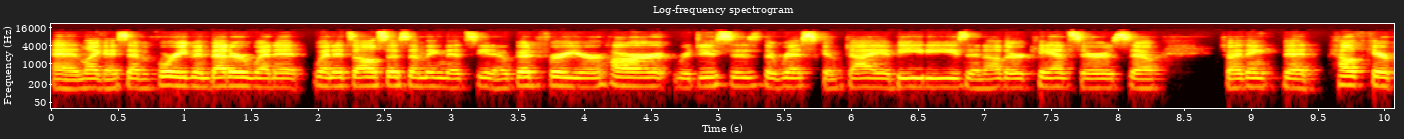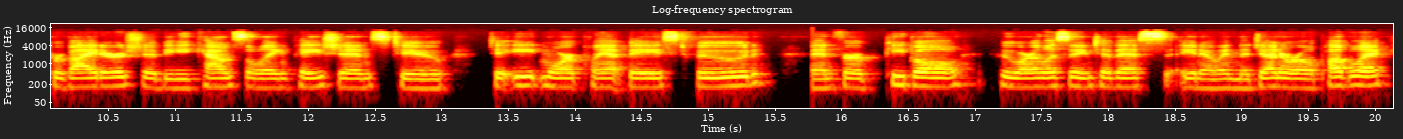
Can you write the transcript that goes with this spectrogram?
and like i said before even better when it when it's also something that's you know good for your heart reduces the risk of diabetes and other cancers. So so i think that healthcare providers should be counseling patients to to eat more plant-based food. And for people who are listening to this you know in the general public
